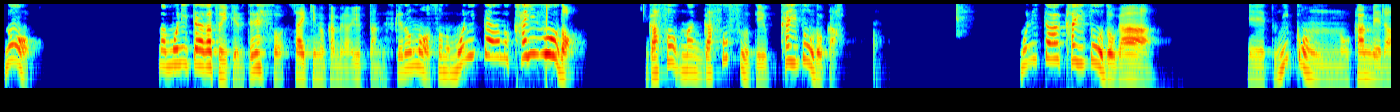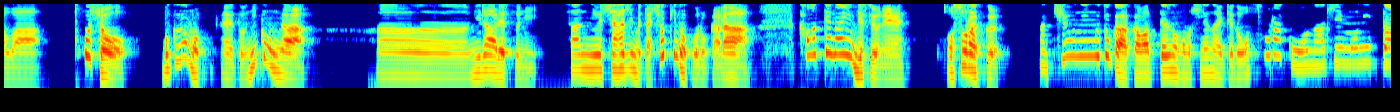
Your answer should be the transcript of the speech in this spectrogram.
の、まあ、モニターがついてるってね、そう最近のカメラは言ったんですけども、そのモニターの解像度、画素、まあ、画素数っていう解像度か。モニター解像度が、えっ、と、ニコンのカメラは、当初、僕がも、えっ、と、ニコンが、あミラーレスに参入し始めた初期の頃から変わってないんですよね。おそらく。まあ、チューニングとかは変わってるのかもしれないけど、おそらく同じモニター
